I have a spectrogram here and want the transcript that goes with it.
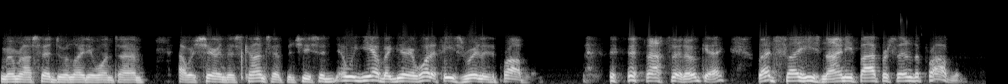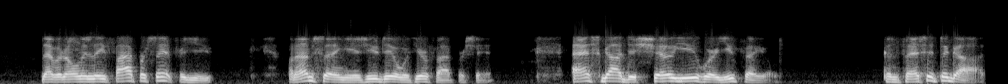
Remember, I said to a lady one time, I was sharing this concept, and she said, oh, yeah, but Gary, what if he's really the problem? And I said, okay, let's say he's 95% of the problem. That would only leave 5% for you. What I'm saying is you deal with your 5%. Ask God to show you where you failed. Confess it to God.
